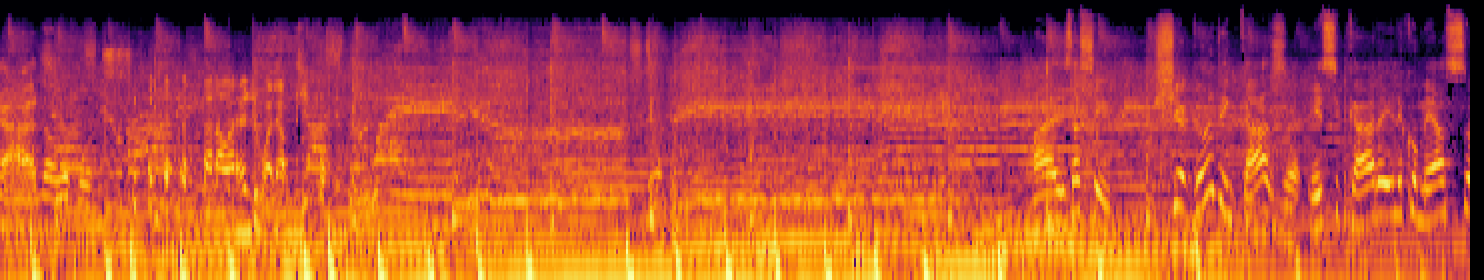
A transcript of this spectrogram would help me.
Ah, não, eu vou. Tá na hora de molhar o biscoito. Mas assim, chegando em casa, esse cara ele começa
